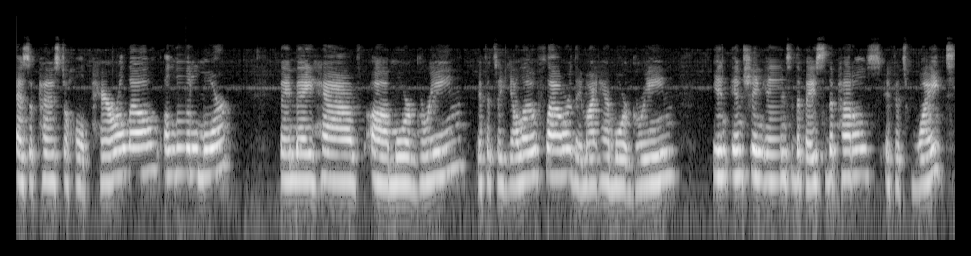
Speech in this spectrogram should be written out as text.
as opposed to hold parallel a little more. They may have uh, more green. If it's a yellow flower, they might have more green in, inching into the base of the petals. If it's white,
